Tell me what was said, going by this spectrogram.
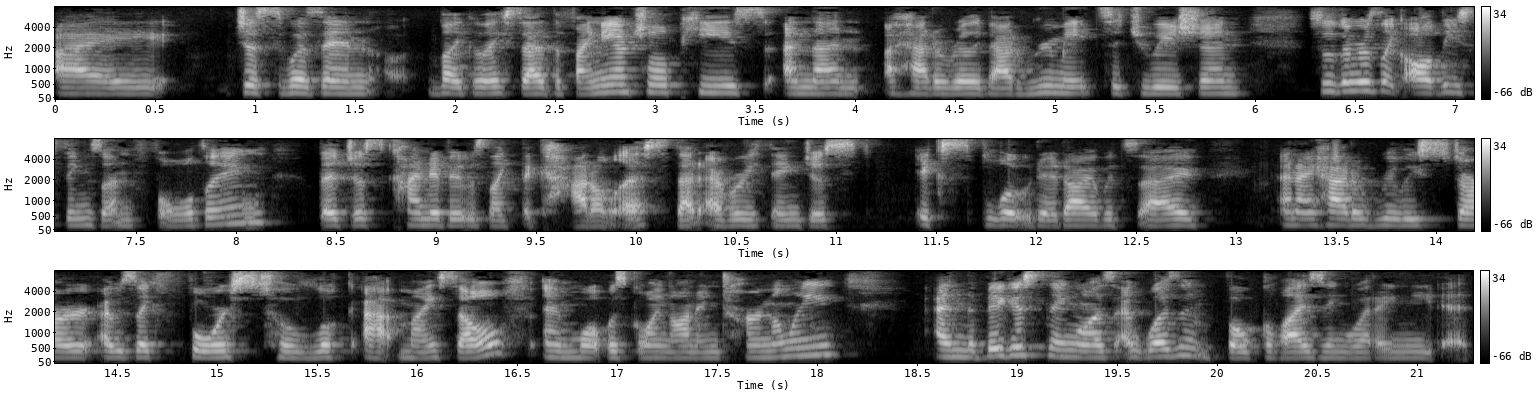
I just was in, like I said, the financial piece. And then I had a really bad roommate situation. So there was like all these things unfolding that just kind of, it was like the catalyst that everything just exploded, I would say. And I had to really start, I was like forced to look at myself and what was going on internally. And the biggest thing was I wasn't vocalizing what I needed.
